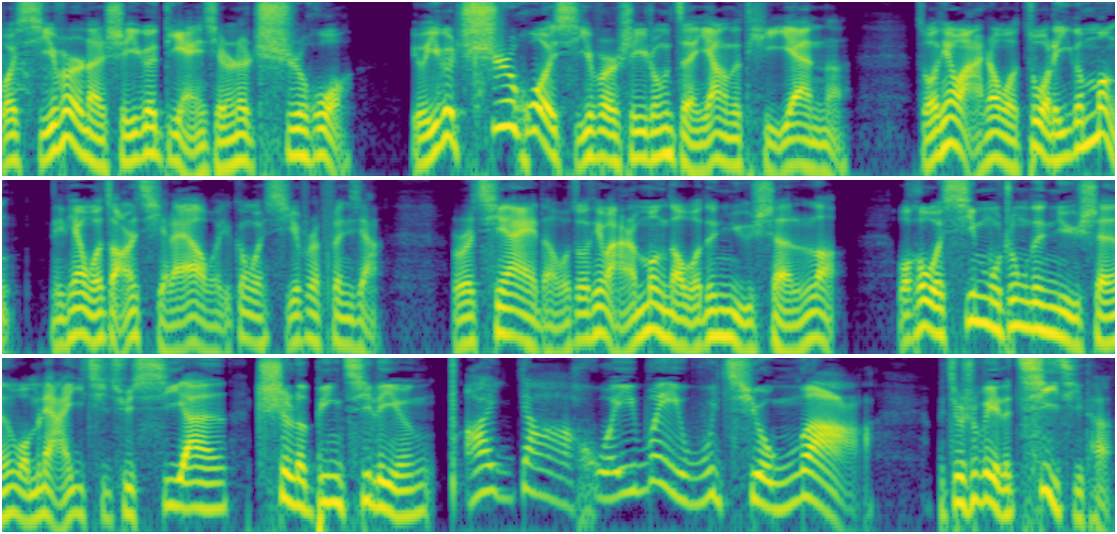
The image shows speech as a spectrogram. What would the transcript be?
我媳妇儿呢是一个典型的吃货，有一个吃货媳妇儿是一种怎样的体验呢？昨天晚上我做了一个梦。那天我早上起来啊，我就跟我媳妇儿分享，我说：“亲爱的，我昨天晚上梦到我的女神了。我和我心目中的女神，我们俩一起去西安吃了冰淇淋。哎呀，回味无穷啊！就是为了气气他。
